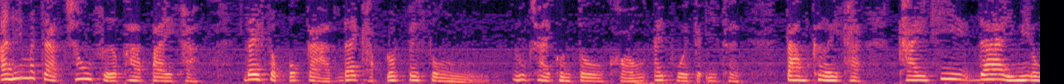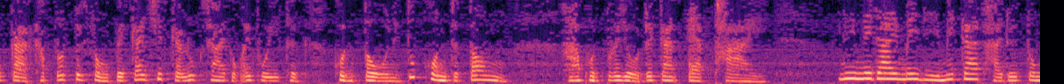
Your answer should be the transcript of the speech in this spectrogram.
อันนี้มาจากช่องเสือพาไปค่ะ ได้สบโอกาสได้ขับรถไปส่ง ลูกชายคนโตของไอ้พวยกับอีเถิดตามเคยค่ะ ใครที่ได้มีโอกาสขับรถไปส่งไปใกล้ชิดกับลูกชายของไอ้พวยอีเถิดคนโตเนี่ยทุกคนจะต้องหาผลประโยชน์ด้วยการแอบถ่าย นี่ไม่ได้ไม่ดีไม่กล้าถ่ายโดยตรง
